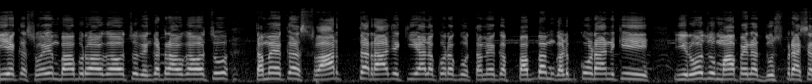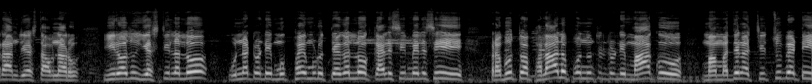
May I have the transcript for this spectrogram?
ఈ యొక్క స్వయం బాబురావు కావచ్చు వెంకటరావు కావచ్చు తమ యొక్క స్వార్థ రాజకీయాల కొరకు తమ యొక్క పబ్బం గడుపుకోవడానికి ఈరోజు మాపైన దుష్ప్రచారం చేస్తూ ఉన్నారు. ఈరోజు ఎస్టీలలో ఉన్నటువంటి ముప్పై మూడు తెగల్లో కలిసిమెలిసి ప్రభుత్వ ఫలాలు పొందుతున్నటువంటి మాకు మా మధ్యన చిచ్చు పెట్టి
